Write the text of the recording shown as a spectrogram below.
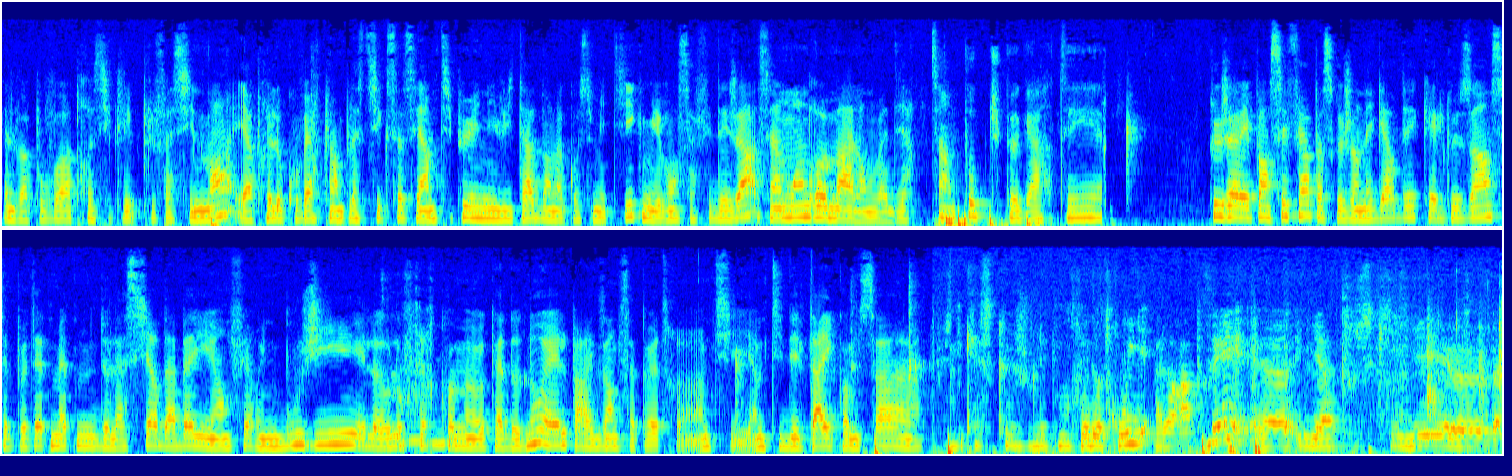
elle va pouvoir être recyclée plus facilement. Et après le couvercle en plastique, ça c'est un petit peu inévitable dans la cosmétique, mais bon, ça fait déjà, c'est un moindre mal, on va dire. C'est un pot que tu peux garder que j'avais pensé faire parce que j'en ai gardé quelques-uns, c'est peut-être mettre de la cire d'abeille et en faire une bougie et l'offrir comme cadeau de Noël, par exemple. Ça peut être un petit, un petit détail comme ça. Qu'est-ce que je voulais te montrer d'autre? Oui, alors après, euh, il y a tout ce qui est euh, bah,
